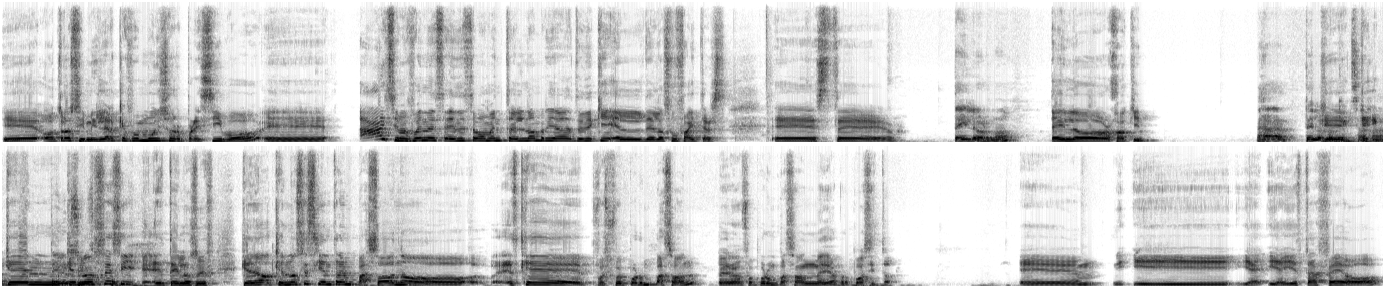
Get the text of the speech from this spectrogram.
Eh, otro similar que fue muy sorpresivo. eh, ay, se me fue en, ese- en este momento el nombre, ya lo tenía aquí, el de los Foo Fighters. Eh, este. Taylor, ¿no? Taylor Hawking. Ah, Taylor Que, Hawkins, que- ajá. que- Taylor que no sé si. eh, Taylor Swift. Que no, que no sé si entra en pasón o. Es que pues fue por un pasón, pero fue por un pasón medio a propósito. Eh, y, y, y ahí está feo.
